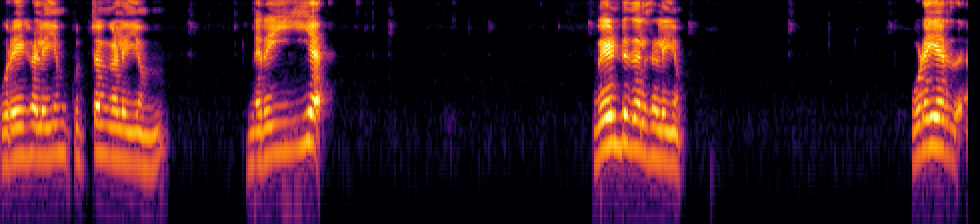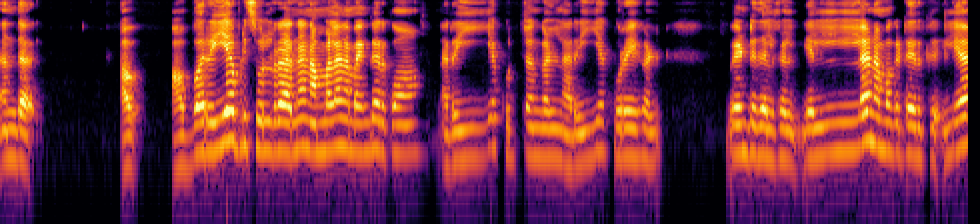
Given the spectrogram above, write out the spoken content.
குறைகளையும் குற்றங்களையும் நிறைய வேண்டுதல்களையும். உடையர் அந்த அவரையே அப்படி சொல்கிறாருன்னா நம்மளாம் நம்ம எங்கே இருக்கோம்? நிறைய குற்றங்கள் நிறைய குறைகள் வேண்டுதல்கள் எல்லாம் நம்மக்கிட்ட இருக்குது இல்லையா?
